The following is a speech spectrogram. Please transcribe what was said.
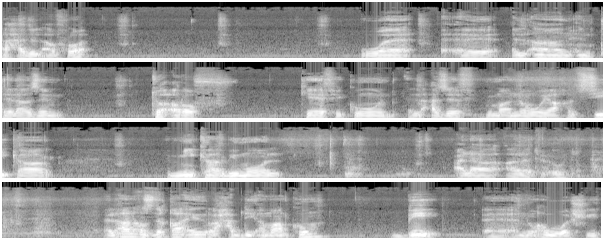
أحد الأفرع. والآن أنت لازم تعرف كيف يكون العزف بما أنه هو ياخذ سي كار ميكاربيمول على آلة العود الآن أصدقائي راح أبدي أمامكم ب آه، أنه أول شيء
